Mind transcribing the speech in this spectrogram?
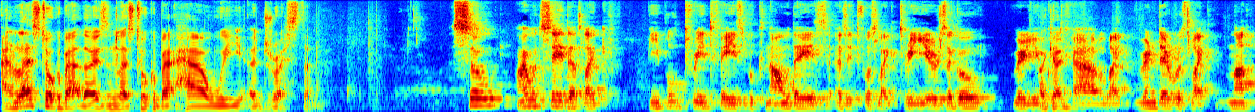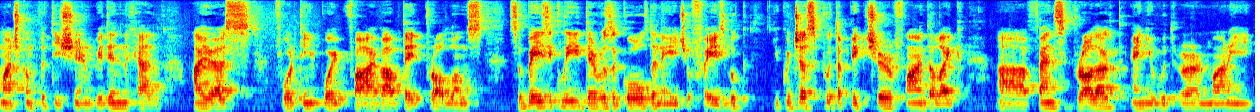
And let's talk about those, and let's talk about how we address them. So I would say that like people treat Facebook nowadays as it was like three years ago, where you Okay. could have like when there was like not much competition. We didn't have iOS 14.5 update problems. So basically, there was a golden age of Facebook. You could just put a picture, find a like uh, fancy product, and you would earn money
